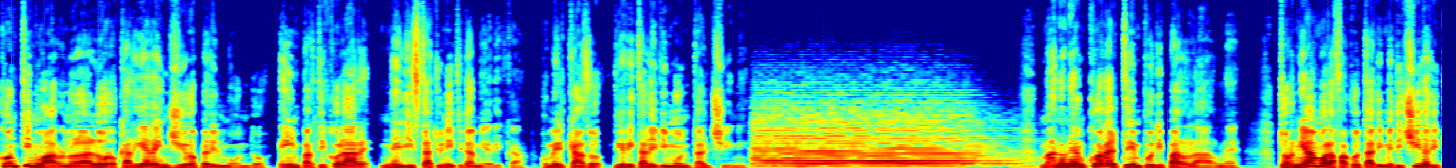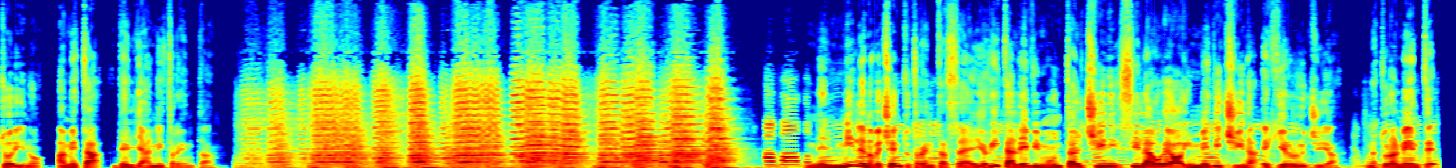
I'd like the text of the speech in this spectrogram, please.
continuarono la loro carriera in giro per il mondo e in particolare negli Stati Uniti d'America, come il caso di Rita Levi Montalcini ma non è ancora il tempo di parlarne. Torniamo alla facoltà di medicina di Torino, a metà degli anni 30. Nel 1936 Rita Levi Montalcini si laureò in medicina e chirurgia, naturalmente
